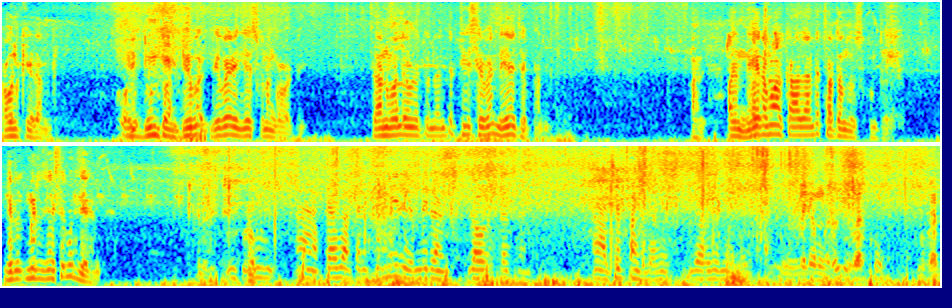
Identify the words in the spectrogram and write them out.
కౌలుకి ఇవ్వడానికి డివైడ్ డివైడ్ చేసుకున్నాం కాబట్టి. దానివల్ల ఏమవుతుందంటే తీసేవని నేనే చెప్పాను. అది అది నేరమా కాదంటే చట్టం చూసుకుంటుంది. మీరు మీరు చేసే మీరు చేయండి. ప్రభాకర్ మీరు మీరు గౌరవ చెప్పండి జరిగింది. మేడం గారు ఈ వరకు గత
